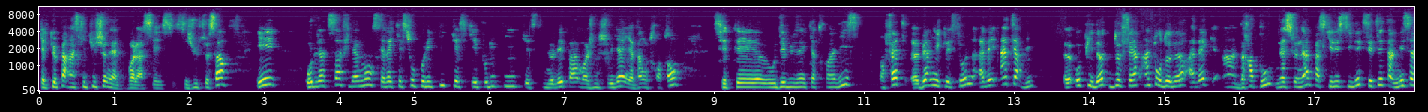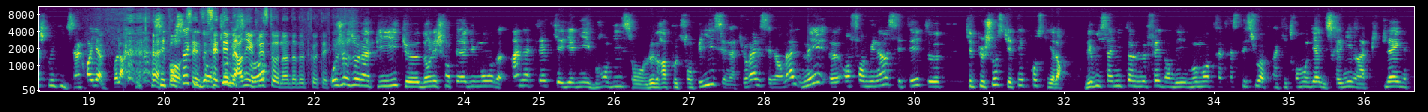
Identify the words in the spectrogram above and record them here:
quelque part institutionnel. Voilà, c'est juste ça. Et au-delà de ça, finalement, c'est la question politique. Qu'est-ce qui est politique? Qu'est-ce qui ne l'est pas? Moi, je me souviens, il y a 20 ou 30 ans, c'était au début des années 90, en fait, euh, Bernie Ecclestone avait interdit euh, aux pilotes de faire un tour d'honneur avec un drapeau national parce qu'il estimait que c'était un message politique. C'est incroyable. Voilà. C'est pour ça que c'était Bernie Ecclestone hein, d'un autre côté. Aux Jeux Olympiques, euh, dans les championnats du monde, un athlète qui a gagné brandit son, le drapeau de son pays, c'est naturel, c'est normal. Mais en Formule 1, c'était quelque chose qui était proscrit. Alors, Lewis Hamilton le fait dans des moments très très spéciaux après un titre mondial. Il se réunit dans la pit lane.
